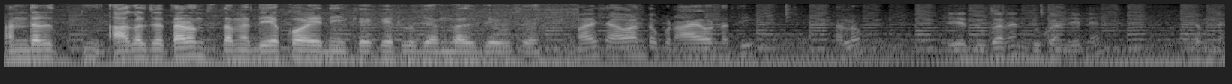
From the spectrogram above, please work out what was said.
અંદર આગળ જતા રહો ને તો તમે દેખો એ નહીં કે કેટલું જંગલ જેવું છે. મહેશ આવવાનું તો પણ આવ્યો નથી. ચાલો એ દુકાને દુકાન જઈને તમને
